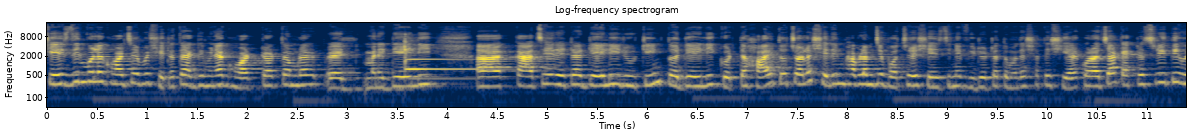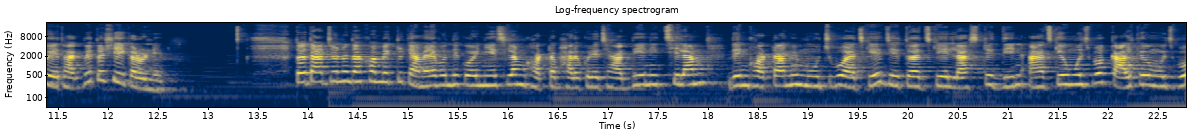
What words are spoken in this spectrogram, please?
শেষ দিন বলে ঘর ছাড়বে সেটা তো একদমই না। ঘরটার তো আমরা মানে ডেইলি কাজের এটা ডেইলি রুটিন তো ডেইলি করতে হয়। তো চলো সেদিন ভাবলাম যে বছরের শেষ দিনে ভিডিওটা তোমাদের সাথে শেয়ার করা যাক। একটা স্মৃতি হয়ে থাকবে তো সেই কারণে। তো তার জন্য দেখো আমি একটু ক্যামেরাবন্দি করে নিয়েছিলাম, ঘরটা ভালো করে ঝাড় দিয়ে নিচ্ছিলাম। দেন ঘরটা আমি মুছবো আজকে, যেহেতু আজকে লাস্টের দিন, আজকেও মুছবো, কালকেও মুছবো।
